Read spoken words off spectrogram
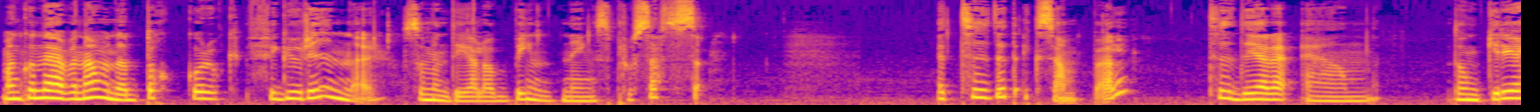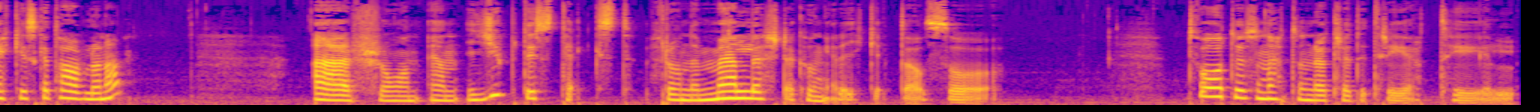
Man kunde även använda dockor och figuriner som en del av bindningsprocessen. Ett tidigt exempel, tidigare än de grekiska tavlorna, är från en egyptisk text från det mellersta kungariket, alltså 2133 till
